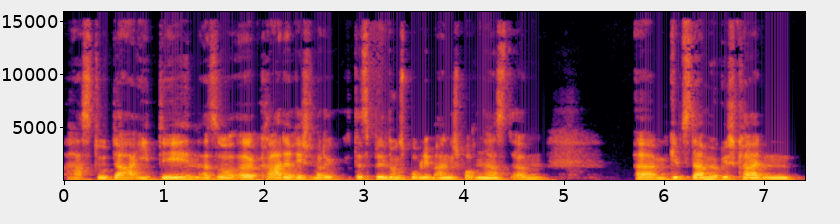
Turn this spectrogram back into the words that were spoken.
hast du da Ideen? Also äh, gerade weil du das Bildungsproblem angesprochen hast, ähm, ähm, gibt es da Möglichkeiten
